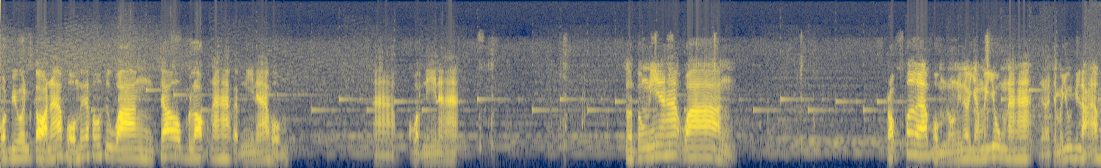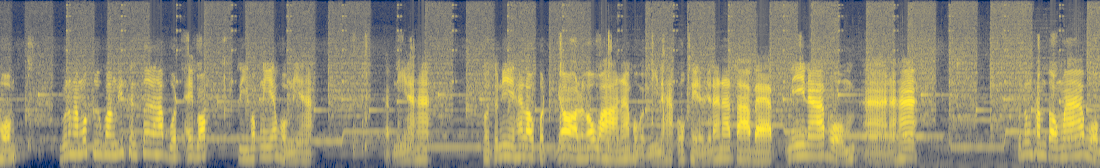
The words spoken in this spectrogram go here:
บทมิวกันก่อนนะครับผมแล้วก็คือวางเจ้าบล็อกนะฮะแบบนี้นะครับผม อ่าเอาแบบนี้นะฮะ ส่วนตรงนี้นะฮะวางดรอปเปอร์ครับผมตรงนี้เรายังไม่ยุ่งนะฮะ เดี๋ยวเราจะมายุ่งทีหลังนะครับผมที่คุณต้องทำก็คือวางดิสเซนเซอร์ครับบนไอ้บล็อกสี่บล็อกนี้ครับผมนี่ฮะ แบบนี้นะฮะ ส่วนตัวนี้ให้เรากดย่อแล้วก็วางนะครับผมแบบนี้นะฮะ โอเคเราจะได้หน้าตาแบบนี้นะครับผม อ่านะฮะ คุณต้องทำต่อมาครับผม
